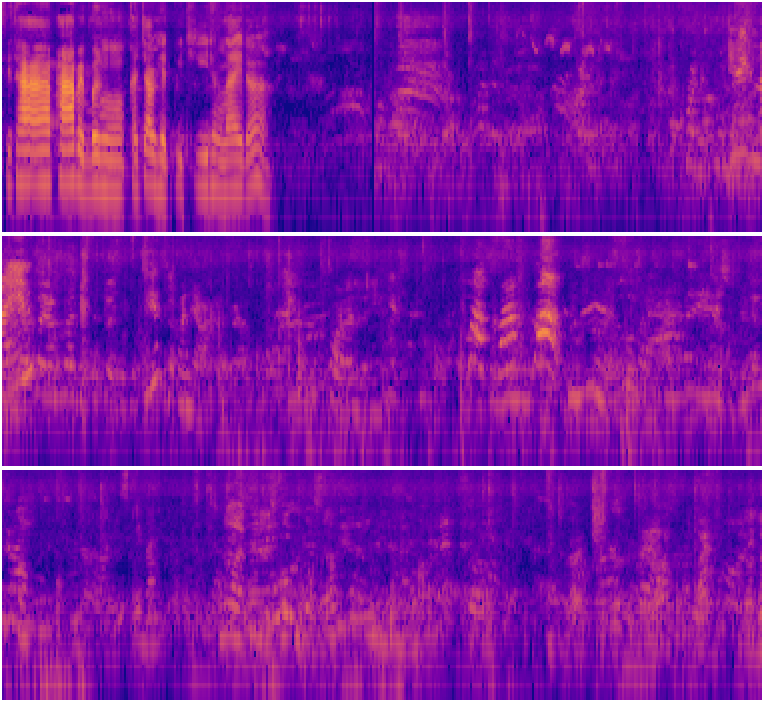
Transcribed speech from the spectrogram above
สิทาพาไปเบิงข้าเจ้าเห็ดพิธีทางในเด้อ Ừ.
